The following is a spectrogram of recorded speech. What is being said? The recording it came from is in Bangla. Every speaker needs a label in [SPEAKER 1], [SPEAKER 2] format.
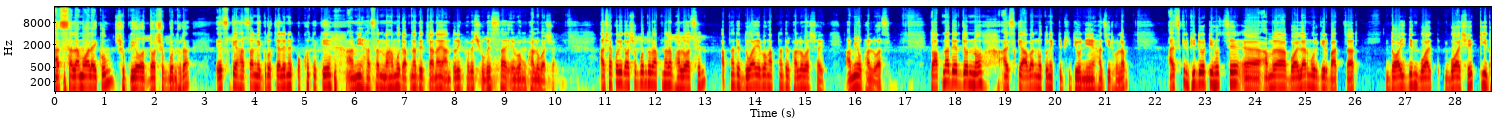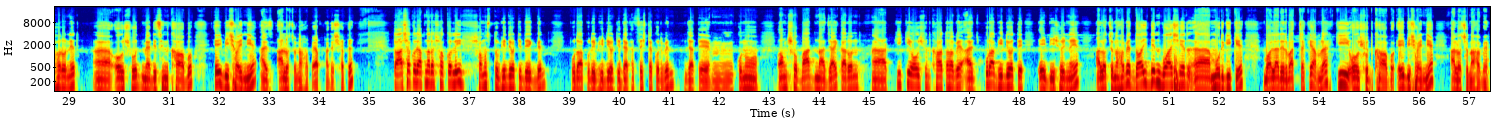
[SPEAKER 1] আসসালামু আলাইকুম, সুপ্রিয় দর্শক বন্ধুরা। এসকে হাসান এগ্রো চ্যানেলের পক্ষ থেকে আমি হাসান মাহমুদ আপনাদের জানাই আন্তরিকভাবে শুভেচ্ছা এবং ভালোবাসা। আশা করি দর্শক বন্ধুরা আপনারা ভালো আছেন। আপনাদের দোয়া এবং আপনাদের ভালোবাসায় আমিও ভালো আছি। তো আপনাদের জন্য আজকে আবার নতুন একটি ভিডিও নিয়ে হাজির হলাম। আজকের ভিডিওটি হচ্ছে আমরা ব্রয়লার মুরগির বাচ্চার দশ দিন বয়- বয়সে কি ধরনের ঔষধ মেডিসিন খাওয়াবো। এই বিষয় নিয়ে আজ আলোচনা হবে আপনাদের সাথে। তো আশা করি আপনারা সকলেই সমস্ত ভিডিওটি দেখবেন, পুরাপুরি ভিডিওটি দেখার চেষ্টা করবেন, যাতে কোনো অংশ বাদ না যায়। কারণ কি কি ঔষধ খাওয়াতে হবে, আজ পুরা ভিডিওতে এই বিষয় নিয়ে আলোচনা হবে। দশ দিন বয়সের মুরগিকে, ব্রয়লারের বাচ্চাকে আমরা কি ঔষধ খাওয়াবো, এই বিষয় নিয়ে আলোচনা হবে।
